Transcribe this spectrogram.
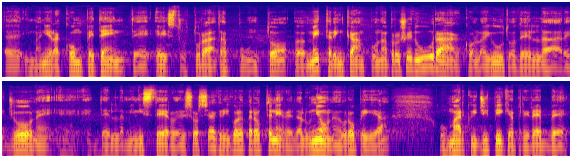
eh, in maniera competente e strutturata appunto eh, mettere in campo una procedura con l'aiuto della Regione e del Ministero delle Risorse Agricole per ottenere dall'Unione Europea un marchio IGP che aprirebbe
